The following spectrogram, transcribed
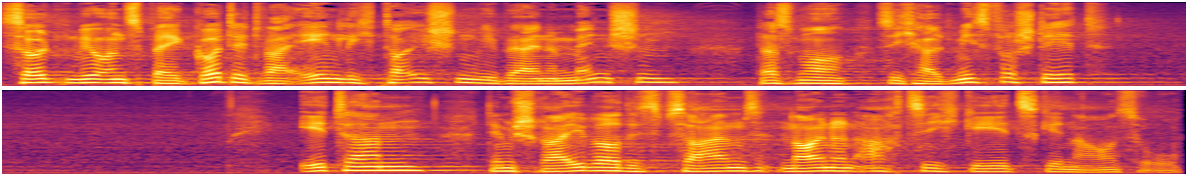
Sollten wir uns bei Gott etwa ähnlich täuschen wie bei einem Menschen, dass man sich halt missversteht? Ethan, dem Schreiber des Psalms 89, geht es genauso.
